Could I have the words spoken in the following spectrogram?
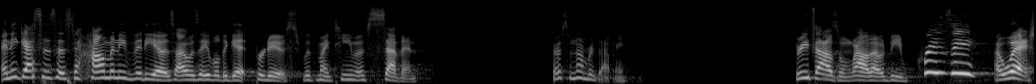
Any guesses as to how many videos I was able to get produced with my team of seven? Throw some numbers at me. 3,000. Wow, that would be crazy. I wish.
